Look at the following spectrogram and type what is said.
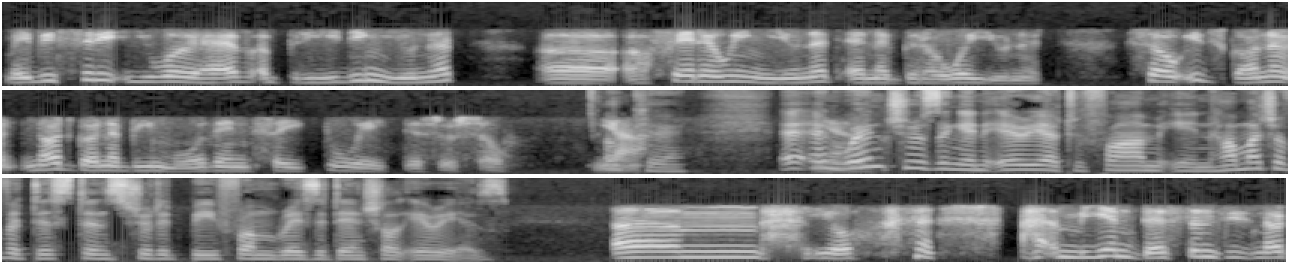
Maybe three. You will have a breeding unit, uh, a farrowing unit, and a grower unit. So it's gonna not gonna be more than say two hectares or so. Yeah. Okay. And Yeah. when choosing an area to farm in, how much of a distance should it be from residential areas? Um, yo, me and distance is not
